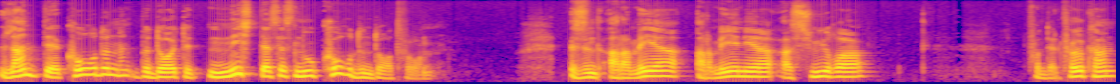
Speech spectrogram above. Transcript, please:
Land der Kurden, bedeutet nicht, dass es nur Kurden dort wohnen. Es sind Aramäer, Armenier, Assyrer von den Völkern,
